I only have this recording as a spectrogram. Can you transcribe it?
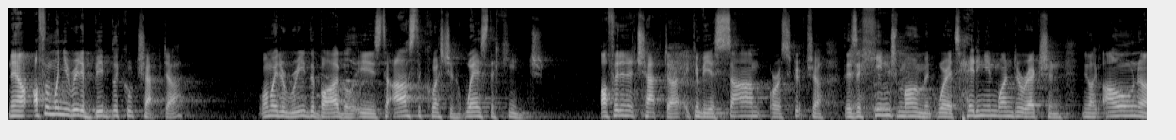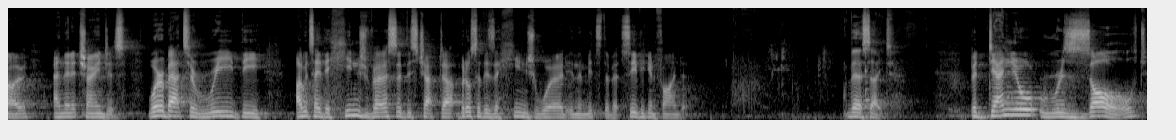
Now, often when you read a biblical chapter, one way to read the Bible is to ask the question where's the hinge? Often in a chapter, it can be a psalm or a scripture, there's a hinge moment where it's heading in one direction, and you're like, oh no, and then it changes. We're about to read the, I would say, the hinge verse of this chapter, but also there's a hinge word in the midst of it. See if you can find it. Verse 8. But Daniel resolved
